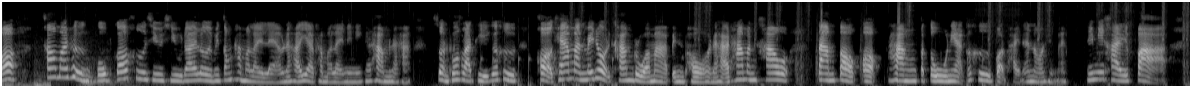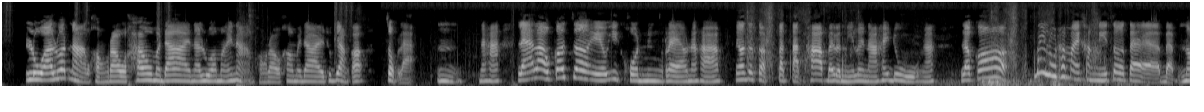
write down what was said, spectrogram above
ก็เข้ามาถึงปุ๊บก็คือชิลๆได้เลยไม่ต้องทำอะไรแล้วนะคะ อยากทำอะไรในนี้ก็ทำนะคะ ส่วนพวกลัทธิก็คือขอแค่มันไม่โดดข้ามรั้วมาเป็นพอนะคะ ถ้ามันเข้าตามตอกออกทางประตูเนี่ยก็คือปลอดภัยแน่นอนเห็นไหม ไม่มีใครฝ่ารั้วลวดหนามของเราเข้ามาได้นะรั้วไม้หนามของเราเข้าไม่ได้ ทุกอย่างก็จบละอืมนะคะ และเราก็เจอเอลอีกคนหนึ่งแล้วนะคะเราจะตัดตัดตัดภาพไปแบบนี้เลยนะให้ดูนะ แล้วก็ไม่รู้ทำไมครั้งนี้เจอแต่แบบน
